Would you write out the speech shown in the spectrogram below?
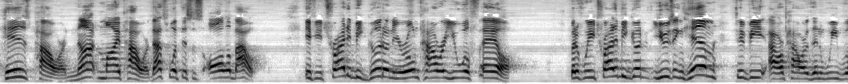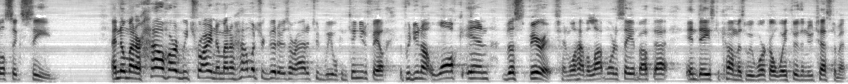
His power, not my power. That's what this is all about. If you try to be good under your own power, you will fail. But if we try to be good using Him to be our power, then we will succeed. And no matter how hard we try, no matter how much or good is our attitude, we will continue to fail if we do not walk in the Spirit. And we'll have a lot more to say about that in days to come as we work our way through the New Testament.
